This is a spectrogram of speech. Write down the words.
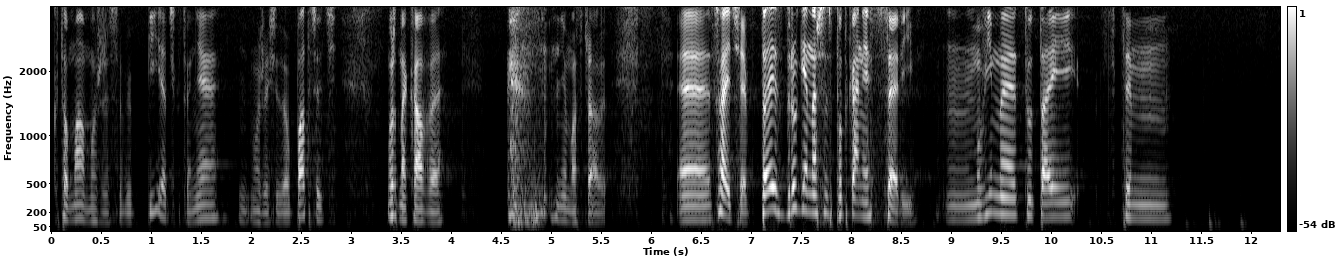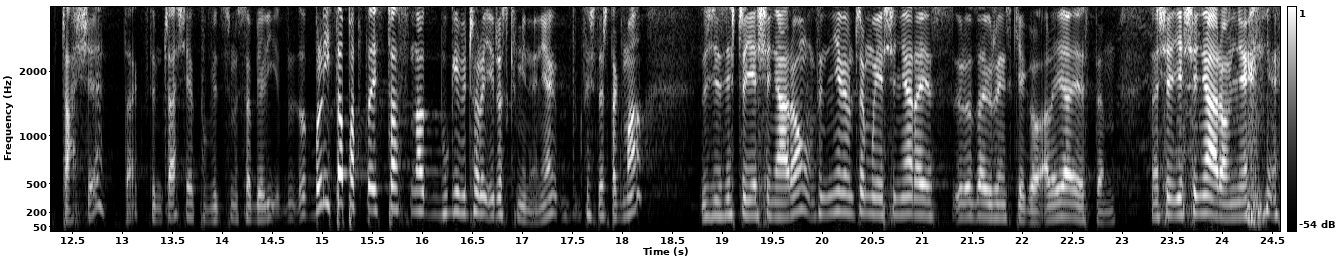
kto ma, może sobie pijać, kto nie, może się zaopatrzyć. Można kawę, nie ma sprawy. E, Słuchajcie, to jest drugie nasze spotkanie z serii. Mm, Mówimy tutaj w tym czasie, tak, w tym czasie powiedzmy sobie, no, bo listopad to jest czas na długie wieczory i rozkminy, nie? Ktoś też tak ma? Ktoś jest jeszcze jesieniarą? Nie wiem, czemu jesieniara jest rodzaju żeńskiego, ale ja jestem. W sensie jesieniarą, nie, nie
